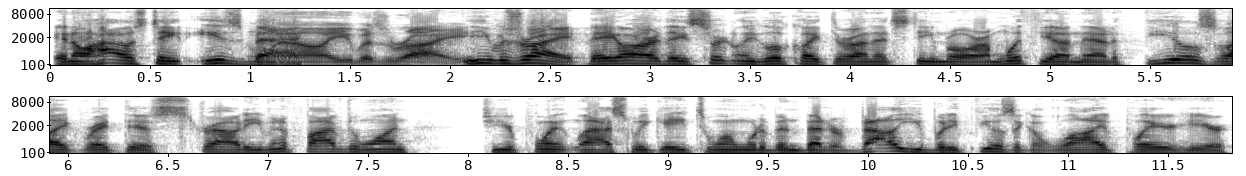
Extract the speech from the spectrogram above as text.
And Ohio State is back. Well, he was right. He was right. They are. They certainly look like they're on that steamroller. I'm with you on that. It feels like right there, Stroud, even at five to one. To your point, last week eight to one would have been better value, but he feels like a live player here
